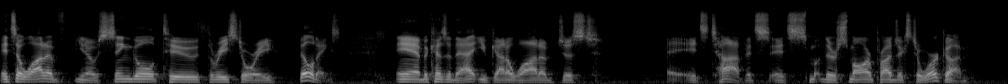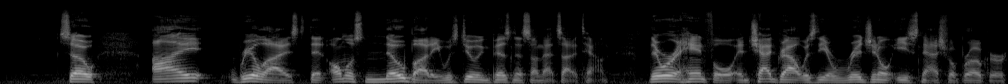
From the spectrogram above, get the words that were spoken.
It's a lot of you know single, two, three story buildings, and because of that, you've got a lot of just it's tough. It's it's there's smaller projects to work on. So I realized that almost nobody was doing business on that side of town. There were a handful, and Chad Grout was the original East Nashville broker.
